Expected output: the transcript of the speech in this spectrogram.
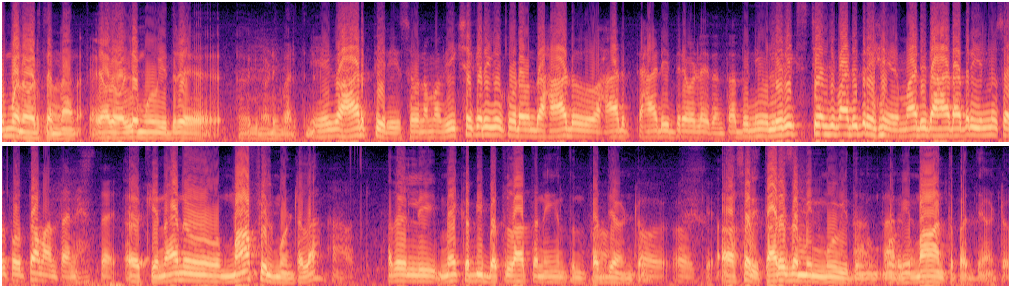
ತುಂಬಾ ನೋಡ್ತೇನೆ ನಾನು. ಯಾವ್ದು ಒಳ್ಳೆ ಮೂವಿ ಇದ್ರೆ ನೋಡಿ ಬರ್ತೀನಿ. ಹೇಗೂ ಹಾಡ್ತೀರಿ ಸೊ ನಮ್ಮ ವೀಕ್ಷಕರಿಗೂ ಕೂಡ ಒಂದು ಹಾಡು ಹಾಡ್ ಹಾಡಿದ್ರೆ ಒಳ್ಳೇದಂತ. ಅದು ನೀವು ಲಿರಿಕ್ಸ್ ಚೇಂಜ್ ಮಾಡಿದ್ರೆ ಮಾಡಿದ ಹಾಡಾದ್ರೆ ಇನ್ನೂ ಸ್ವಲ್ಪ ಉತ್ತಮ ಅಂತ ಅನಿಸ್ತಾ ಓಕೆ ನಾನು ಮಾ ಫಿಲ್ಮ್ ಉಂಟಲ್ಲ. ಅದರಲ್ಲಿ ಮೇಕಬಿ ಬತ್ಲಾತನೆ ಅಂತ ಒಂದು ಪದ್ಯ ಉಂಟು. ಓ, okay. ಸಾರಿ ತಾರೆ ಜಮೀನ್ ಮೂವಿದು ಮಾ ಅಂತ ಪದ್ಯ ಉಂಟು.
